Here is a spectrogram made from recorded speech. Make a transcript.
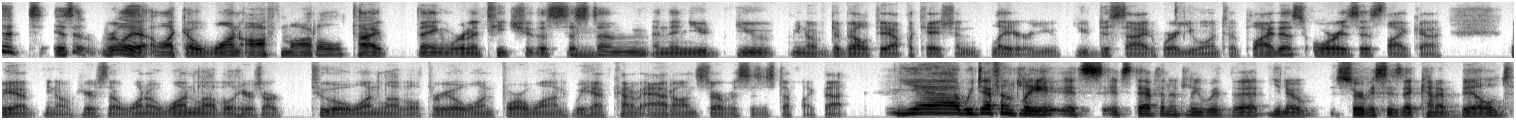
it is it really like a one-off model type thing we're going to teach you the mm-hmm. system mm. and then you you you know develop the application later you you decide where you want to apply this or is this like a we have you know here's a 101 level here's our 201 level 301 401 we have kind of add-on services and stuff like that yeah we definitely it's it's definitely with the you know services that kind of build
